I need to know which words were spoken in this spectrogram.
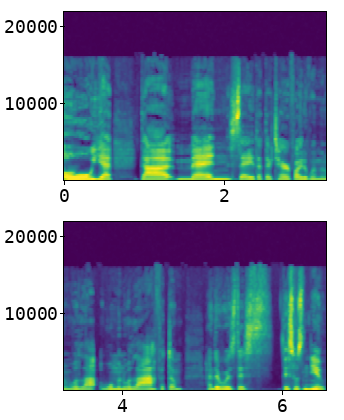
"Oh yeah, that men say that they're terrified a women will la- woman will laugh at them," and there was this. This wasn't you.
